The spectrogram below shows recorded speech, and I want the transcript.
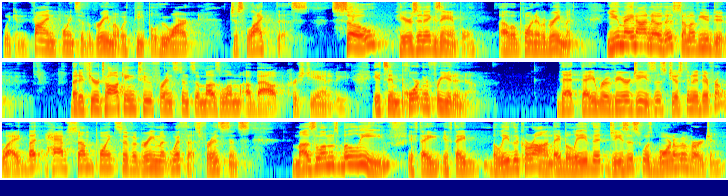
we can find points of agreement with people who aren't just like this. So here's an example of a point of agreement. You may not know this, some of you do. But if you're talking to, for instance, a Muslim about Christianity, it's important for you to know that they revere Jesus just in a different way, but have some points of agreement with us. For instance, Muslims believe, if they, if they believe the Quran, they believe that Jesus was born of a virgin,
